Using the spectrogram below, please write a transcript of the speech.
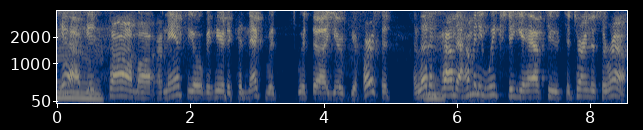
Yeah, I'll Mm. get Tom or, or Nancy over here to connect with with uh, your your person and let them pound count out how many weeks do you have to to turn this around.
